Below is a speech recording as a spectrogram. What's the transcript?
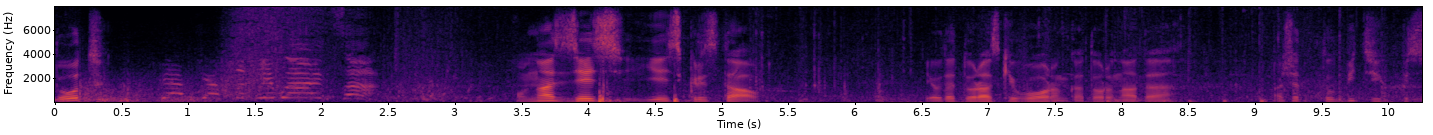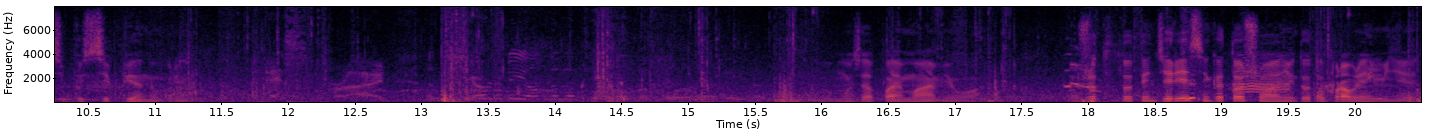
Тут у нас здесь есть кристалл. И вот этот дурацкий ворон, который надо... Вообще убить их постепенно, блин. Ну, мы сейчас поймаем его. Ну что-то тут интересненько то, что они тут управление меняют.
